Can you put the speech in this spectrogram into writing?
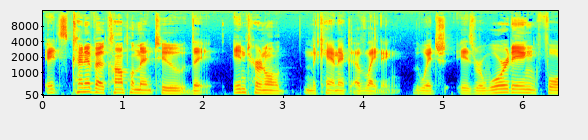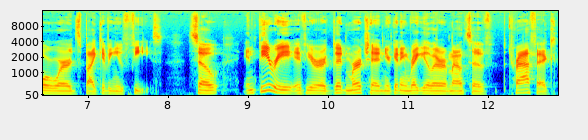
it's kind of a complement to the internal mechanic of Lightning, which is rewarding forwards by giving you fees. So, in theory, if you're a good merchant, you're getting regular amounts of traffic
